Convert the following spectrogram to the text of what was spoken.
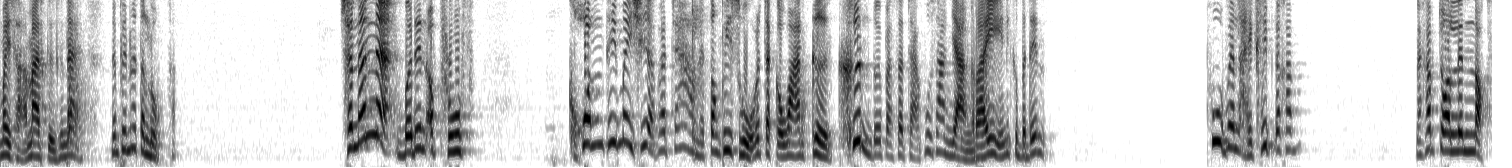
ไม่สามารถเกิดขึ้นได้ นั่นเป็นเรื่องตลกครับ ฉะนั้นเนี่ย burden of proof คนที่ไม่เชื่อพระเจ้าเนี่ยต้องพิสูจน์ว่าจักรวาลเกิดขึ้นโดยปราศจากผู้สร้างอย่างไรนี่คือประเด็นพูดไปหลายคลิปแล้วครับนะครับจอห์นเลนน็อกซ์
